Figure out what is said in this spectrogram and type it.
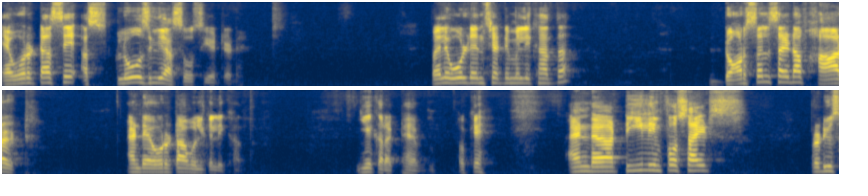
Aorta से क्लोजली एसोसिएटेड है। पहले ओल्ड एनसीआरटी में लिखा था dorsal side of heart and aorta बोल के लिखा था। ये करेक्ट है okay and T lymphocytes produce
